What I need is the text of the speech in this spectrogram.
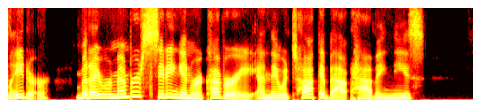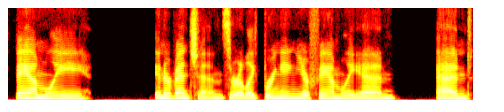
later. But I remember sitting in recovery and they would talk about having these family interventions or like bringing your family in. And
